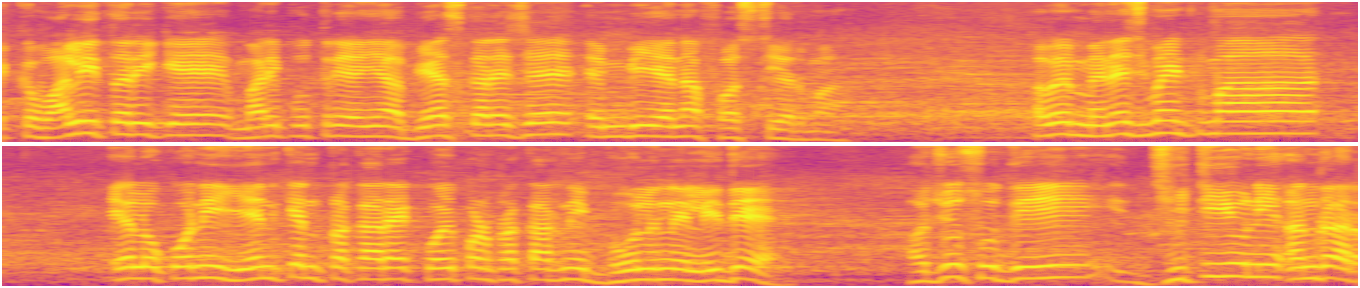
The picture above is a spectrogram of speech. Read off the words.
એક વાલી તરીકે મારી પુત્રી અહીંયા અભ્યાસ કરે છે એમબીએના ફર્સ્ટ યરમાં હવે મેનેજમેન્ટમાં એ લોકોની યેન કેન પ્રકારે કોઈ પણ પ્રકારની ભૂલને લીધે હજુ સુધી જીટીયુની અંદર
